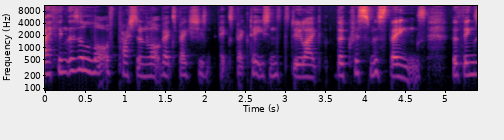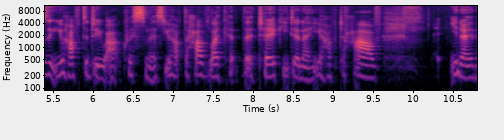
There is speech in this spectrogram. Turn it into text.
I think there's a lot of pressure and a lot of expectations expectations to do like the Christmas things, the things that you have to do at Christmas. You have to have like the turkey dinner. You have to have, you know,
